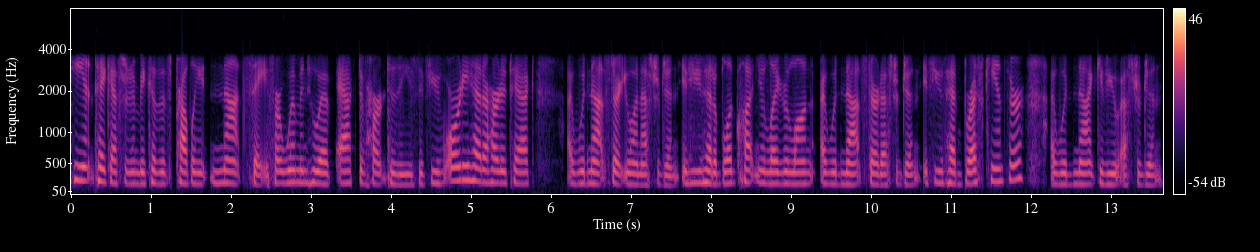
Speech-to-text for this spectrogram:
can't take estrogen because it's probably not safe are women who have active heart disease. If you've already had a heart attack, I would not start you on estrogen. If you've had a blood clot in your leg or lung, I would not start estrogen. If you've had breast cancer, I would not give you estrogen.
